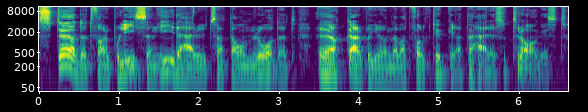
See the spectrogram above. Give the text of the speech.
stödet för polisen i det här utsatta området ökar på grund av att folk tycker att det här är så tragiskt.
